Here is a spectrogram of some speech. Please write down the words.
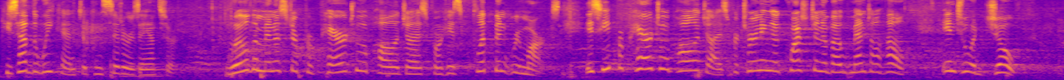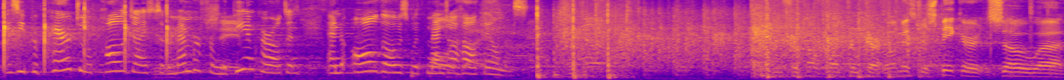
He's had the weekend to consider his answer. Will the minister prepare to apologize for his flippant remarks? Is he prepared to apologize for turning a question about mental health into a joke? Is he prepared to apologize to the member from Nepean Carleton and all those with mental health illness? Minister of Health, Long-Term Care. Well, Mr. Speaker, so uh,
